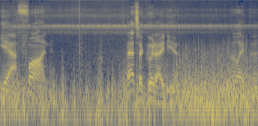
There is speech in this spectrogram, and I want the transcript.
Yeah, fun. That's a good idea. I like that.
